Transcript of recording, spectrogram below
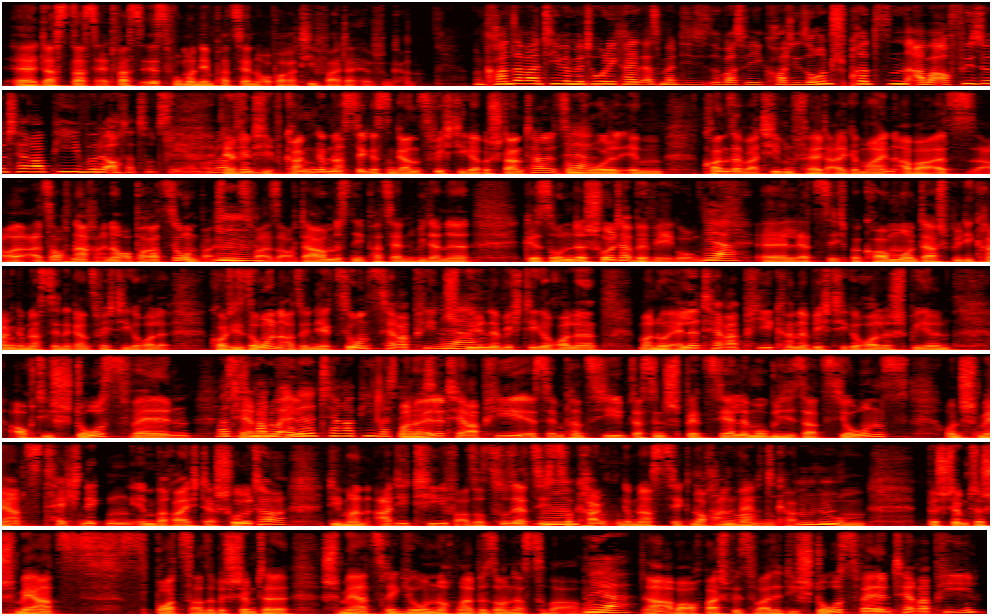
äh, dass das etwas ist, wo man dem Patienten operativ weiterhelfen kann. Und konservative Methodik heißt erstmal die, sowas wie Cortisonspritzen, aber auch Physiotherapie würde auch dazu zählen, oder? Definitiv. Krankengymnastik ist ein ganz wichtiger Bestandteil, sowohl ja. im konservativen Feld allgemein, aber als, als auch nach einer Operation beispielsweise. Mhm. Auch da müssen die Patienten wieder eine gesunde Schulterbewegung ja. äh, letztlich bekommen und da spielt die Krankengymnastik eine ganz wichtige Rolle. Cortison, also Injektionstherapien ja. spielen eine wichtige Rolle. Manuelle Therapie kann eine wichtige Rolle spielen. Auch die Stoßwellen. Was ist manuelle Therapie? Was manuelle? Therapie Therapie ist im Prinzip, das sind spezielle Mobilisations- und Schmerztechniken im Bereich der Schulter, die man additiv, also zusätzlich mhm. zur Krankengymnastik noch anwenden kann, mhm. um bestimmte Schmerzspots, also bestimmte Schmerzregionen nochmal besonders zu bearbeiten. Ja. ja. Aber auch beispielsweise die Stoßwellentherapie,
